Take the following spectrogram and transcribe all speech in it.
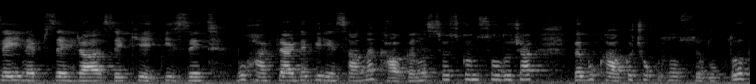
Zeynep, Zehra, Zeki, İzzet Bu harflerde bir insanla kavganız söz konusu olacak ve bu kavga çok uzun soluklu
